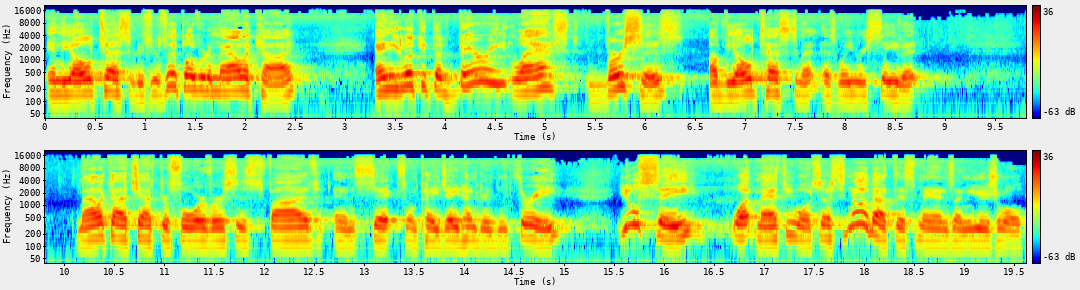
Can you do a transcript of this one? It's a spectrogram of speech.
in the Old Testament, if you flip over to Malachi and you look at the very last verses of the Old Testament as we receive it, Malachi chapter 4, verses 5 and 6 on page 803, you'll see what Matthew wants us to know about this man's unusual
